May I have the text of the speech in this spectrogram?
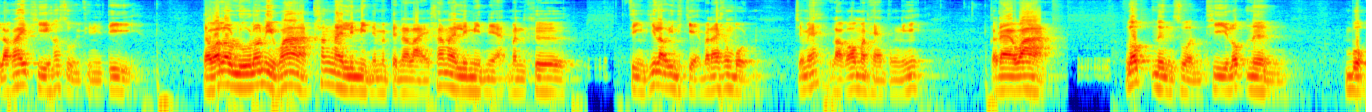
แล้วก็ให้ทีเข้าสู่อินฟินิตี้แต่ว่าเรารู้แล้วนี่ว่าข้างในลิมิตเนี่ยมันเป็นอะไร ข้างในลิมิตเนี่ยมันคือสิ่งที่เราอินทิเกรตมาได้ข้างบน ช่ไหมเราก็มาแทนตรงนี้ ก็ได้ว่าลบ1ส่วน t ลบ1บวก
